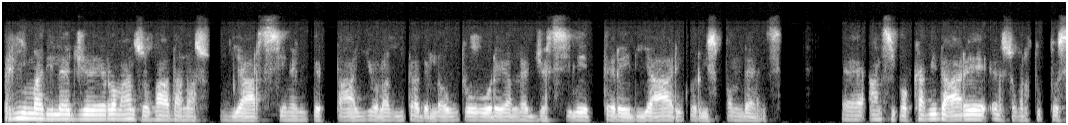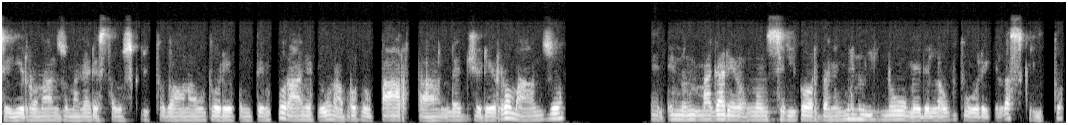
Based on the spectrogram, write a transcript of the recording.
prima di leggere il romanzo, vadano a studiarsi nel dettaglio la vita dell'autore, a leggersi lettere, diari, corrispondenze. Eh, anzi, può capitare, eh, soprattutto se il romanzo magari è stato scritto da un autore contemporaneo, che uno proprio parta a leggere il romanzo e, e non, magari non, non si ricorda nemmeno il nome dell'autore che l'ha scritto,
